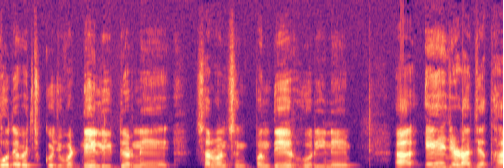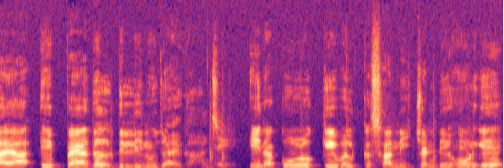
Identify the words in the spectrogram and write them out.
ਉਹਦੇ ਵਿੱਚ ਕੁਝ ਵੱਡੇ ਲੀਡਰ ਨੇ ਸਰਵਨ ਸਿੰਘ ਪੰਦੇਰ ਹੋਰੀ ਨੇ ਇਹ ਜਿਹੜਾ ਜਥਾ ਆ ਇਹ ਪੈਦਲ ਦਿੱਲੀ ਨੂੰ ਜਾਏਗਾ। ਜੀ। ਇਹਨਾਂ ਕੋਲ ਕੇਵਲ ਕਿਸਾਨੀ ਝੰਡੇ ਹੋਣਗੇ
